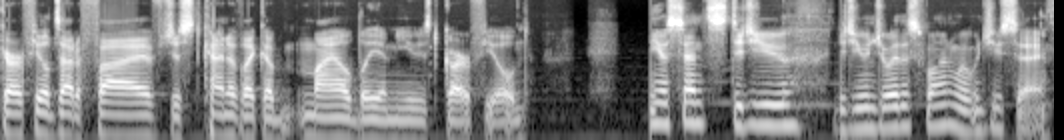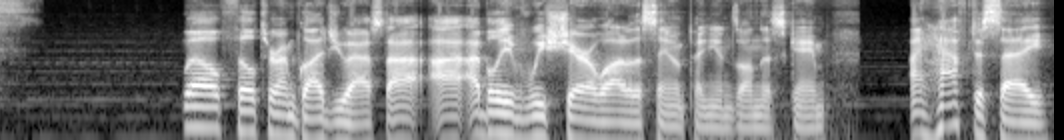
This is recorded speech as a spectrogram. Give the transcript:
Garfields out of five, just kind of like a mildly amused Garfield. Neo$ent did you did you enjoy this one? What would you say? Well, Filter, I'm glad you asked. I, I, I believe we share a lot of the same opinions on this game. I have to say,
